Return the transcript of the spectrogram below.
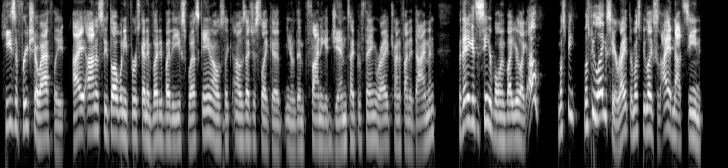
He's a freak show athlete. I honestly thought when he first got invited by the East West game, I was like, oh, is that just like a, you know, them finding a gem type of thing, right? Trying to find a diamond. But then he gets a Senior Bowl invite. You're like, oh, must be, must be legs here, right? There must be legs. Because I had not seen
